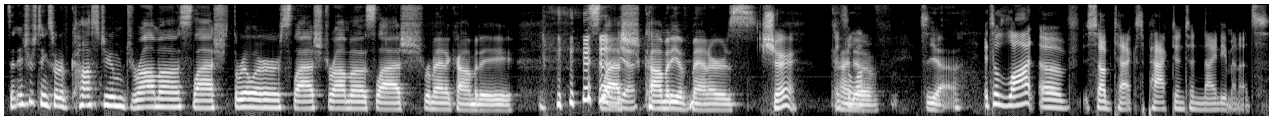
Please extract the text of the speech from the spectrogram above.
It's an interesting sort of costume drama slash thriller slash drama slash romantic comedy slash Yeah. comedy of manners Sure. It's kind lot- of. Yeah. It's a lot of subtext packed into 90 minutes.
